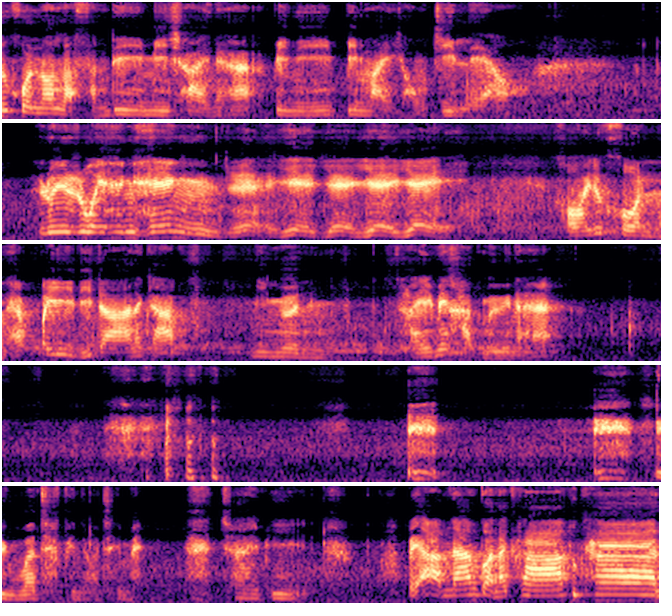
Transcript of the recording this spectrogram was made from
ทุกคนนอนหลับฝันดีมีชัยนะฮะ ปีนี้ปีใหม่ของจีนแล้ว รวยรวยๆเฮงเฮงๆเย่เย่เย่เย่เย่ขอให้ทุกคนแฮปปี้ดีดานะครับ มีเงินใช้ไม่ขาดมือนะฮะลืมว่าจะไปนอนใช่ไหมใช่พี่ ไปอาบน้ำก่อนนะครับทุกท่าน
